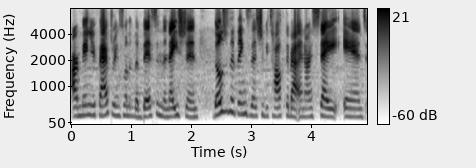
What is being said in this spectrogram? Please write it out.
our manufacturing is one of the best in the nation. Those are the things that should be talked about in our state. And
